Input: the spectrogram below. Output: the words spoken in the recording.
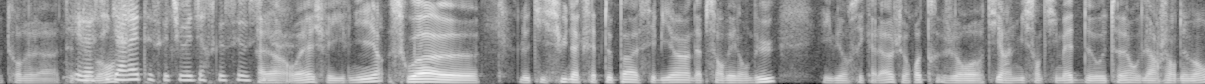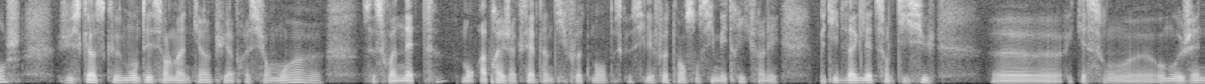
autour de la tête. Et la cigarette, est-ce que tu veux dire ce que c'est aussi? Alors, ouais, je vais y venir. Soit le tissu n'accepte pas assez bien d'absorber l'embu, et bien dans ces cas-là, je, retire un demi-centimètre de hauteur ou de largeur de manche jusqu'à ce que monter sur le mannequin, puis après sur moi, euh, ce soit net. Bon, après, j'accepte un petit flottement parce que si les flottements sont symétriques, enfin, les petites vaguelettes sur le tissu, euh, et qu'elles sont euh, homogènes,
